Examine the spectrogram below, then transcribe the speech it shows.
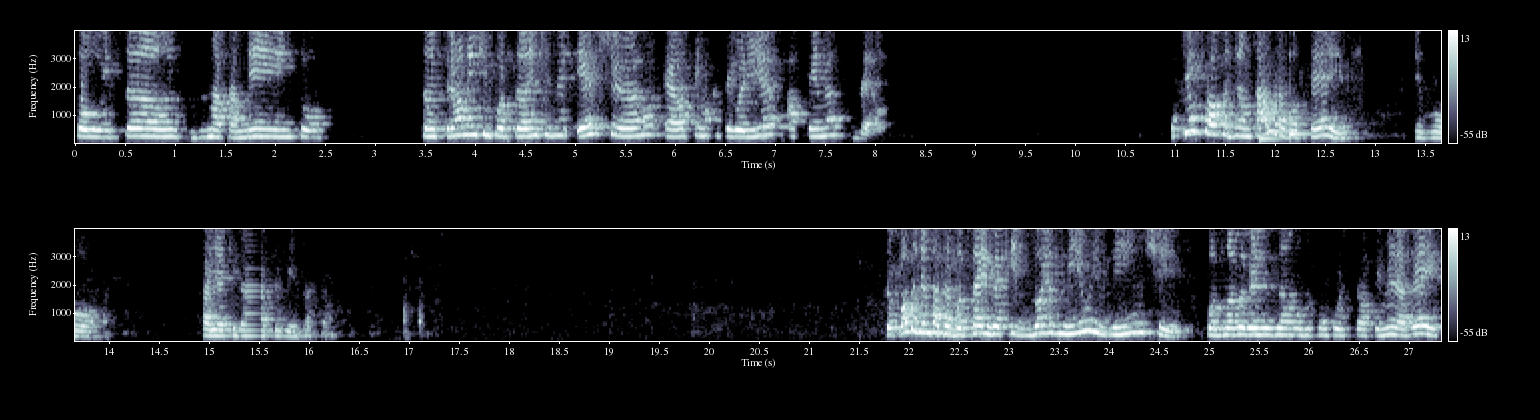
poluição, desmatamento, são extremamente importantes e este ano elas têm uma categoria apenas dela. O que eu posso adiantar para vocês, eu vou sair aqui da apresentação. O que eu posso adiantar para vocês é que 2020 quando nós organizamos o concurso pela primeira vez,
